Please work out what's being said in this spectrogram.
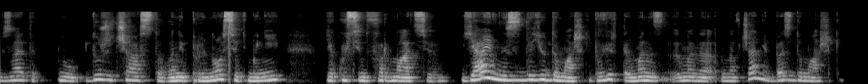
знаєте, ну, дуже часто вони приносять мені якусь інформацію. Я їм не задаю домашки. Повірте, у мене, у мене навчання без домашки.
